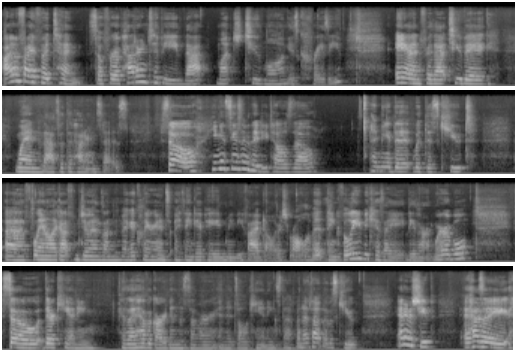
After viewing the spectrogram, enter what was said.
I'm five foot 10, so for a pattern to be that much too long is crazy. And for that too big when that's what the pattern says. So you can see some of the details though. I made it with this cute uh, flannel I got from Joann's on the mega clearance. I think I paid maybe $5 for all of it, thankfully, because I these aren't wearable. So they're canning, because I have a garden in the summer and it's all canning stuff, and I thought that was cute. And it was cheap. It has a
